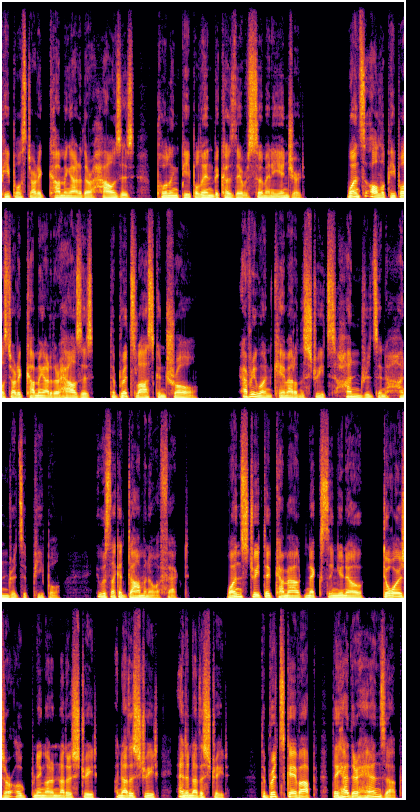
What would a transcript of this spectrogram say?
People started coming out of their houses, pulling people in because there were so many injured. Once all the people started coming out of their houses, the Brits lost control. Everyone came out on the streets, hundreds and hundreds of people. It was like a domino effect. One street they'd come out, next thing you know, doors are opening on another street, another street, and another street. The Brits gave up. They had their hands up.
